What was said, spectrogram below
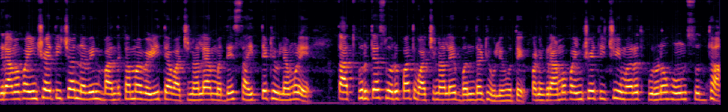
ग्रामपंचायतीच्या नवीन बांधकामावेळी त्या वाचनालयामध्ये साहित्य ठेवल्यामुळे तात्पुरत्या स्वरूपात वाचनालय बंद ठेवले होते. पण ग्रामपंचायतीची इमारत पूर्ण होऊन सुद्धा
